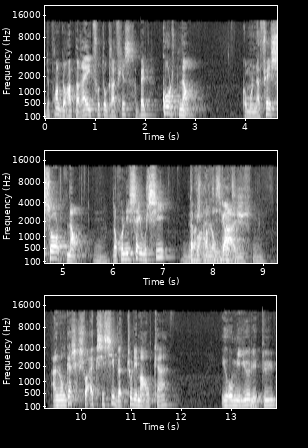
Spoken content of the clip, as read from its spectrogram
de prendre leur appareil, de photographier, ça s'appelle Kortna, comme on a fait Sortna. Hmm. Donc on essaye aussi d'avoir un langage, hmm. un langage qui soit accessible à tous les Marocains et aux milieux les plus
